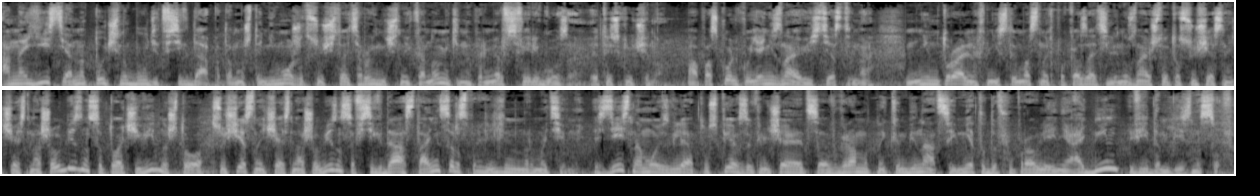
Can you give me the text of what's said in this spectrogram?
она есть и она точно будет всегда, потому что не может существовать рыночной экономики, например, в сфере ГОЗа. Это исключено. А поскольку я не знаю, естественно, ни натуральных, ни стоимостных показателей, но знаю, что это существенная часть нашего бизнеса, то очевидно, что существенная часть нашего бизнеса всегда останется распределительно-нормативной. Здесь, на мой взгляд, успех заключается в грамотной комбинации методов управления одним видом бизнесов,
